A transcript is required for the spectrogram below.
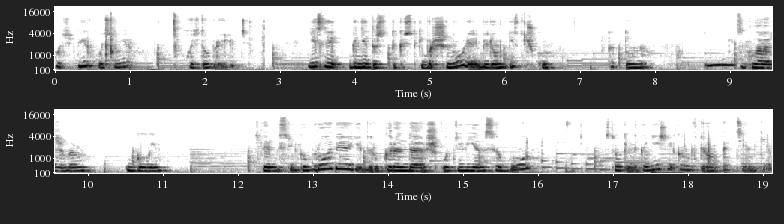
хоть пир, хоть мир, хоть добрые люди. Если где-то что-то все-таки борщанули, берем кисточку от тона сглаживаем углы. Теперь быстренько брови. Я беру карандаш от Evian Sabo с тонким наконечником во втором оттенке.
